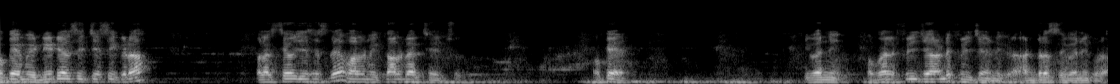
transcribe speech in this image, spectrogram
ఓకే మీ డీటెయిల్స్ ఇచ్చేసి ఇక్కడ వాళ్ళకి సేవ్ చేసేస్తే వాళ్ళు మీకు కాల్ బ్యాక్ చేయొచ్చు. ఓకే? ఇవన్నీ. ఒకవేళ ఫిల్ చేయాలంటే ఫిల్ చేయండి ఇక్కడ అడ్రస్ ఇవన్నీ కూడా.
